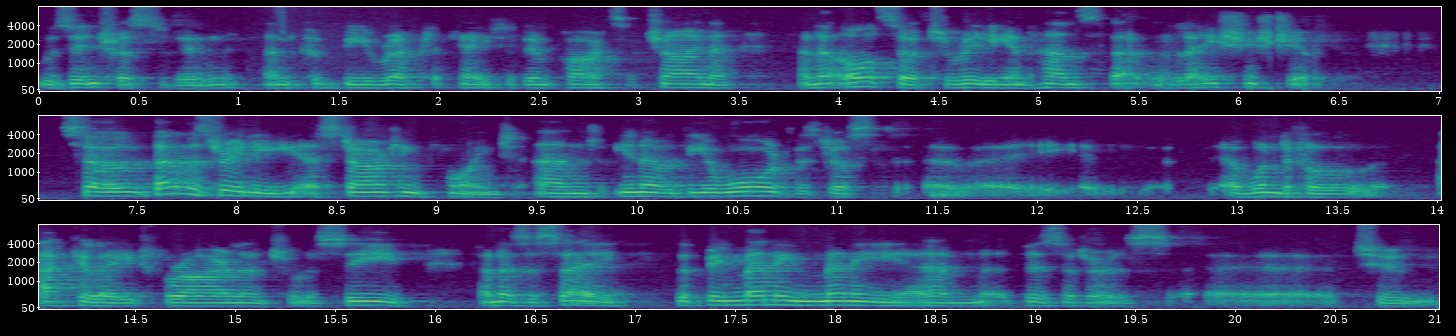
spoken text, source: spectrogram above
was interested in and could be replicated in parts of China and also to really enhance that relationship. So that was really a starting. And, you know, the award was just a, a wonderful accolade for Ireland to receive. And as I say, there've been many, many um, visitors uh, to,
